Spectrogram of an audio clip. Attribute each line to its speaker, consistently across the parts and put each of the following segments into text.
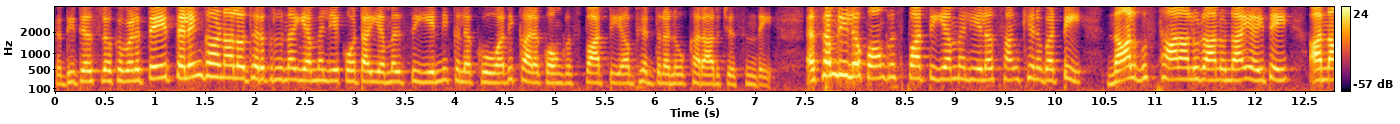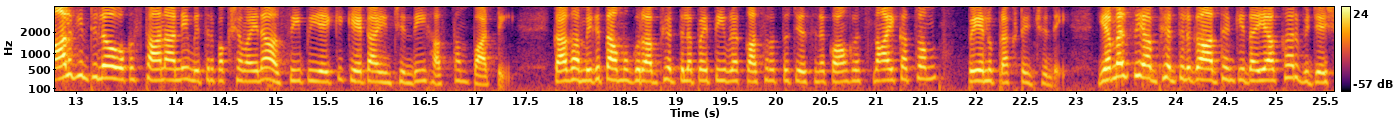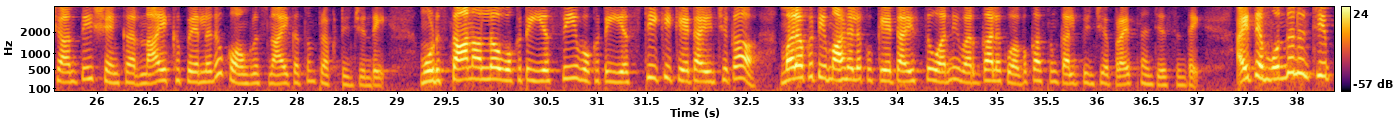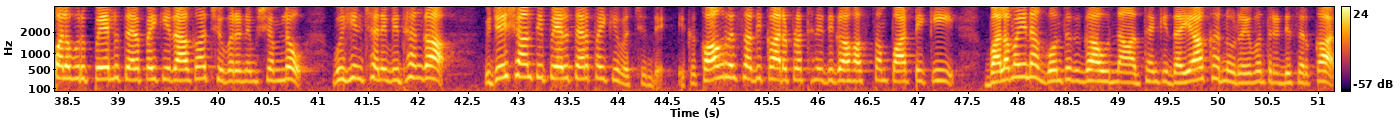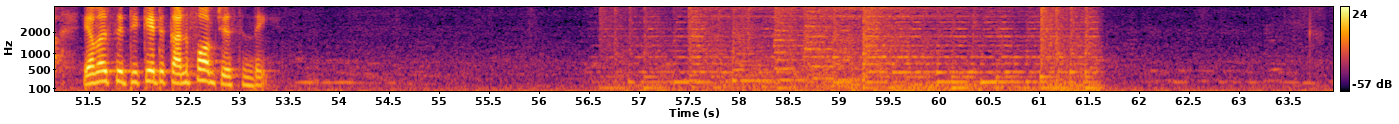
Speaker 1: డీటెయిల్స్లోకి డీటెయిల్స్లోకి వెళితే తెలంగాణలో జరగనున్న ఎమ్మెల్యే కోట ఎమ్మెల్సీ ఎన్నికలకు అధికార కాంగ్రెస్ పార్టీ అభ్యర్థులను ఖరారు చేసింది. అసెంబ్లీలో కాంగ్రెస్ పార్టీ ఎమ్మెల్యేల సంఖ్యను బట్టి నాలుగు స్థానాలు రానున్నాయి. అయితే ఆ నాలుగింటిలో ఒక స్థానాన్ని మిత్రపక్షమైన సిపిఐకి కేటాయించింది హస్తం పార్టీ. కాగా మిగతా ముగ్గురు అభ్యర్థులపై తీవ్ర కసరత్తు చేసిన కాంగ్రెస్ నాయకత్వం పేర్లు ప్రకటించింది. ఎమ్మెల్సీ అభ్యర్థులుగా అద్దంకి దయాకర్ విజయశాంతి శంకర్ నాయక్ పేర్లను కాంగ్రెస్ నాయకత్వం ప్రకటించింది. మూడు స్థానాల్లో ఒకటి ఎస్సీ ఒకటి ఎస్టీకి కేటాయించగా మరొకటి మహిళలకు కేటాయిస్తూ అన్ని వర్గాలకు అవకాశం కల్పించే ప్రయత్నం చేసింది. అయితే ముందు నుంచి పలువురు పేర్లు తెరపైకి రాగా చివరి నిమిషంలో ఊహించని విధంగా విజయశాంతి పేరు తెరపైకి వచ్చింది. ఇక కాంగ్రెస్ అధికార ప్రతినిధిగా హస్తం పార్టీకి బలమైన గొంతుకగా ఉన్న అద్దంకి దయాకర్ను రేవంత్ రెడ్డి సర్కార్ ఎమ్మెల్సీ టికెట్ కన్ఫర్మ్ చేసింది.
